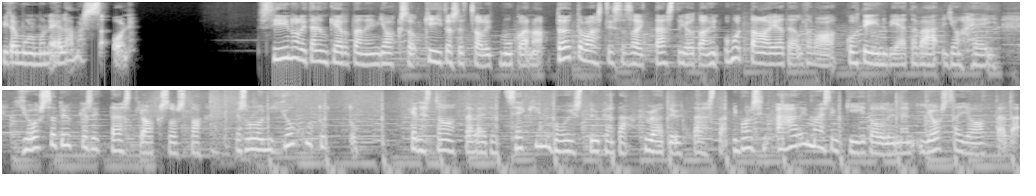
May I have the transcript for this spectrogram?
mitä mulla mun elämässä on. Siinä oli tämänkertainen jakso. Kiitos, että sä olit mukana. Toivottavasti sä sait tästä jotain uutta ajateltavaa, kotiin vietävää. Ja hei, jos sä tykkäsit tästä jaksosta ja sulla on joku tuttu, kenestä ajattelet, että sekin voisi tykätä hyötyä tästä, niin mä olisin äärimmäisen kiitollinen, jos sä jaat tätä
